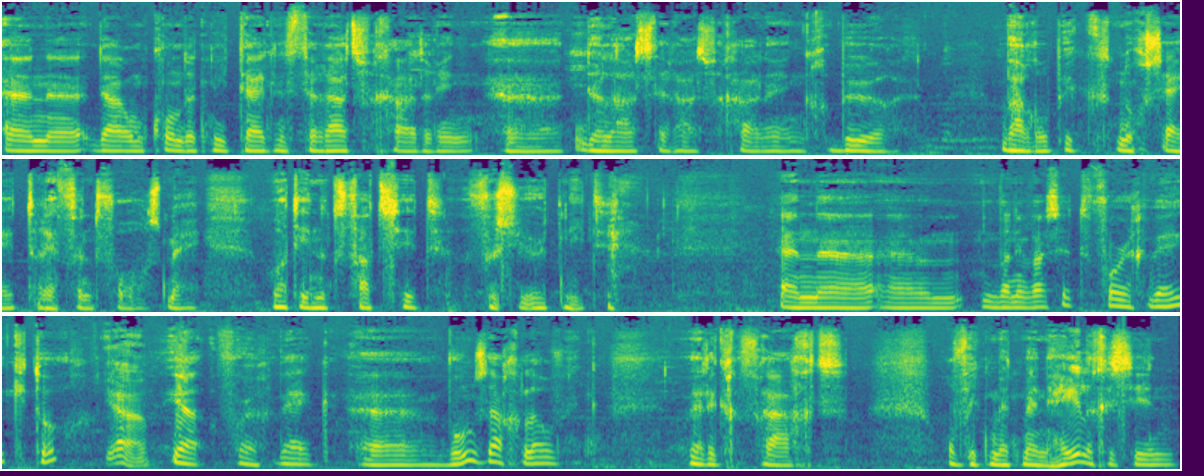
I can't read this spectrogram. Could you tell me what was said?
En eh, daarom kon dat niet tijdens de raadsvergadering, eh, de laatste raadsvergadering, gebeuren. Waarop ik nog zei, treffend volgens mij, wat in het vat zit, verzuurt niet. En eh, ehm, wanneer was het? Vorige week, toch? Ja. Ja, vorige week, woensdag geloof ik, werd ik gevraagd of ik met mijn hele gezin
